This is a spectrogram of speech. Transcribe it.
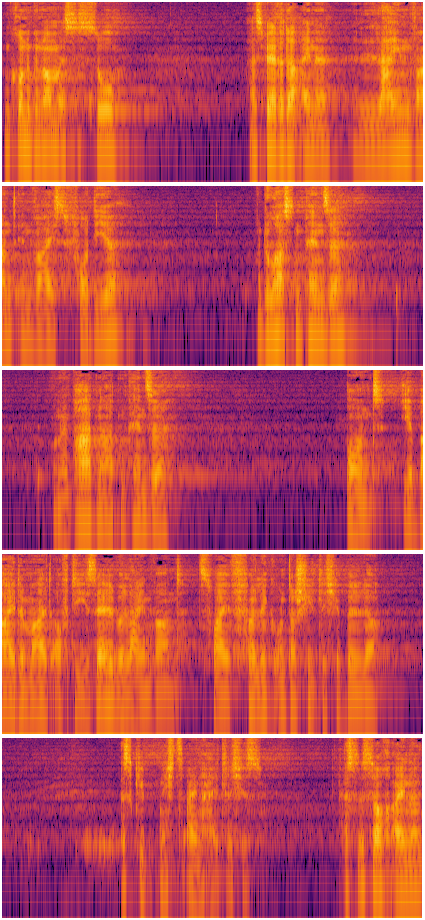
Im Grunde genommen ist es so, als wäre da eine Leinwand in Weiß vor dir und du hast einen Pinsel und dein Partner hat einen Pinsel und ihr beide malt auf dieselbe Leinwand zwei völlig unterschiedliche Bilder es gibt nichts Einheitliches. Es ist auch eine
